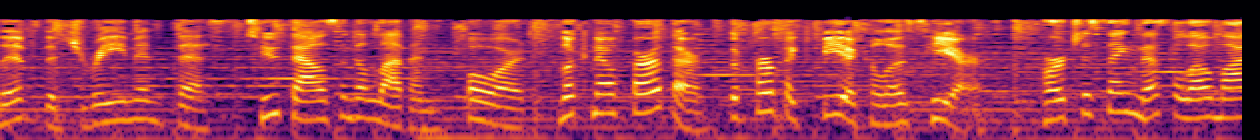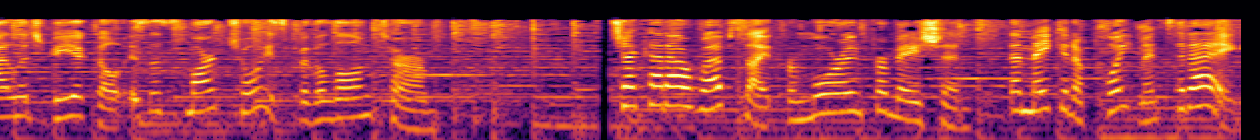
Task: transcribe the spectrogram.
Live the dream in this 2011 Ford. Look no further. The perfect vehicle is here. Purchasing this low mileage vehicle is a smart choice for the long term. Check out our website for more information then make an appointment today.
